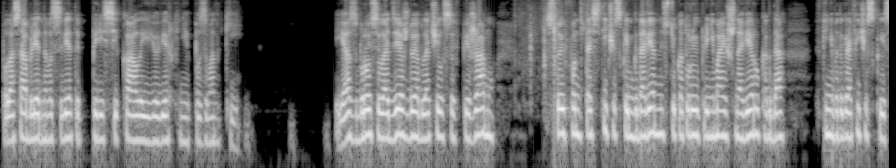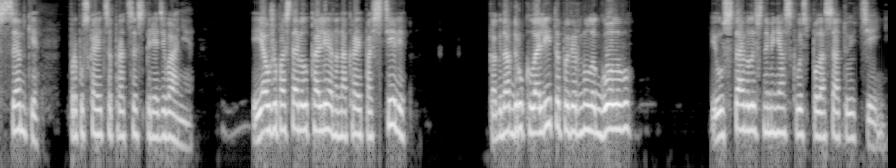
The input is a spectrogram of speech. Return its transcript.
Полоса бледного света пересекала ее верхние позвонки. Я сбросил одежду и облачился в пижаму с той фантастической мгновенностью, которую принимаешь на веру, когда в кинематографической сценке пропускается процесс переодевания. И я уже поставил колено на край постели, когда вдруг Лолита повернула голову и уставилась на меня сквозь полосатую тень.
